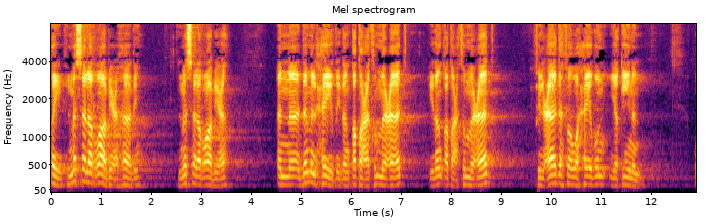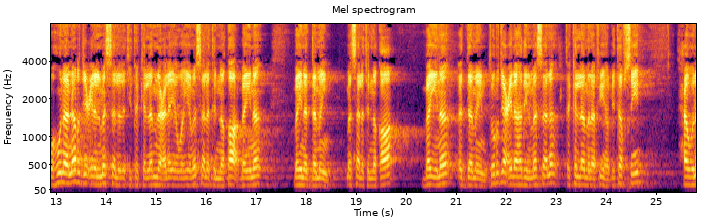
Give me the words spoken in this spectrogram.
طيب المسألة الرابعة هذه المسألة الرابعة أن دم الحيض إذا انقطع ثم عاد إذا انقطع ثم عاد في العادة فهو حيض يقينا. وهنا نرجع إلى المسألة التي تكلمنا عليها وهي مسألة النقاء بين بين الدمين. مسألة النقاء بين الدمين. ترجع إلى هذه المسألة تكلمنا فيها بتفصيل حول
